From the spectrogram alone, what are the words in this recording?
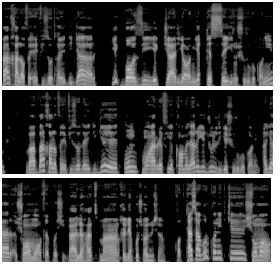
برخلاف اپیزودهای دیگر یک بازی یک جریان یک قصه ای رو شروع بکنیم و برخلاف اپیزودهای دیگه اون معرفی کامله رو یه جور دیگه شروع بکنیم. اگر شما موافق باشید. بله حتما. خیلی هم خوشحال میشم. خب تصور کنید که شما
